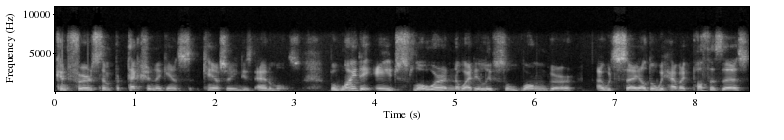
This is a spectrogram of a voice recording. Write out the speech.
confer some protection against cancer in these animals. But why they age slower and why they live so longer, I would say, although we have hypotheses,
